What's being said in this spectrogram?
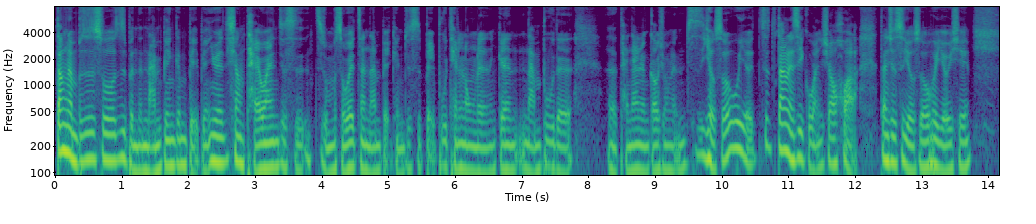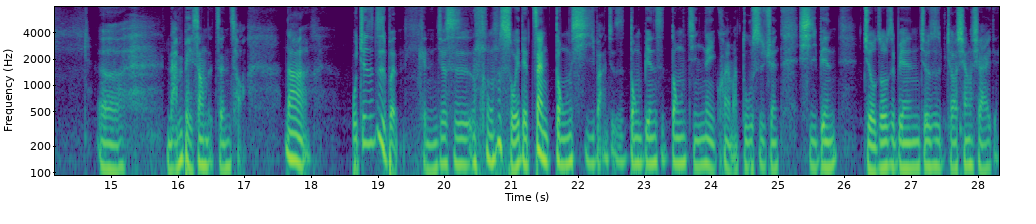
当然不是说日本的南边跟北边，因为像台湾就是我们所谓占南北，可能就是北部天龙人跟南部的呃台南人、高雄人，就是有时候会有，这当然是一个玩笑话了，但就是有时候会有一些呃南北上的争吵。那我觉得日本可能就是 我们所谓的占东西吧，就是东边是东京那一块嘛，都市圈；西边九州这边就是比较乡下一点。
